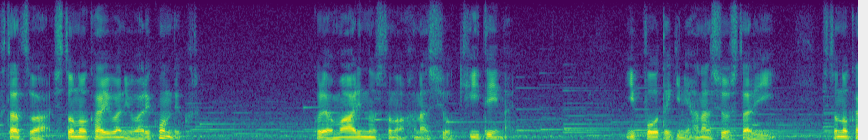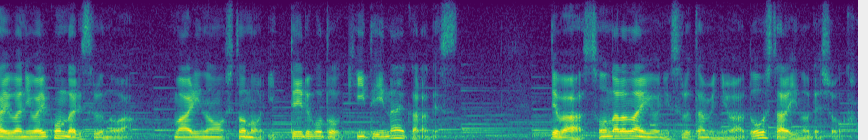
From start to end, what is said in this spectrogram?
二つは人の会話に割り込んでくる。これは周りの人の話を聞いていない。一方的に話をしたり人の会話に割り込んだりするのは周りの人の言っていることを聞いていないからです。ではそうならないようにするためにはどうしたらいいのでしょうか。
